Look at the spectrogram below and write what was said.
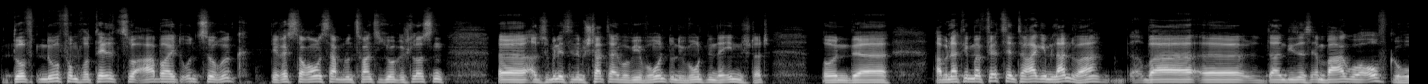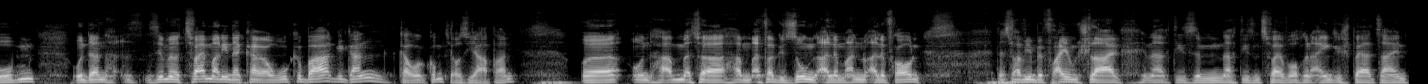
durften nur vom Hotel zur Arbeit und zurück. Die Restaurants haben um 20 Uhr geschlossen, äh, also zumindest in dem Stadtteil, wo wir wohnten, und wir wohnten in der Innenstadt. Und äh, aber nachdem man 14 Tage im Land war, war äh, dann dieses Embargo aufgehoben und dann sind wir zweimal in der Karaoke-Bar gegangen. Karaoke kommt ja aus Japan äh, und haben, also, haben einfach gesungen, alle Mann, alle Frauen das war wie ein Befreiungsschlag nach, diesem, nach diesen zwei Wochen eingesperrt sein.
